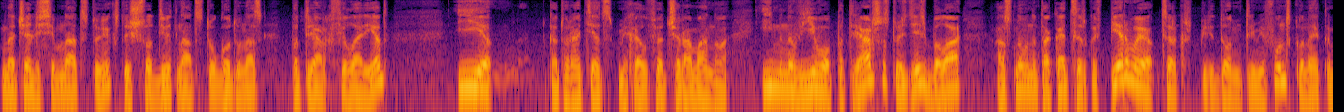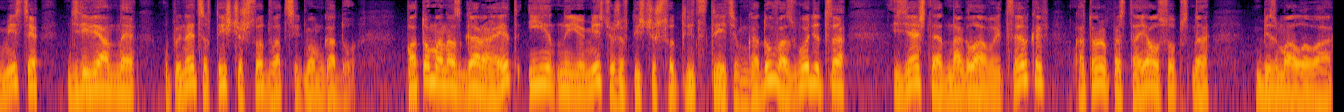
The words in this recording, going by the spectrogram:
в начале 17 века, с 1619 года у нас патриарх Филарет, и который отец Михаила Федоровича Романова, именно в его патриаршество здесь была основана такая церковь. Первая церковь Передона Тремифунского на этом месте, деревянная, упоминается в 1627 году. Потом она сгорает, и на ее месте уже в 1633 году возводится изящная одноглавая церковь, которая простояла, собственно, без малого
